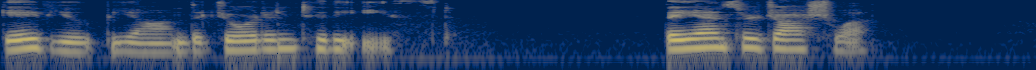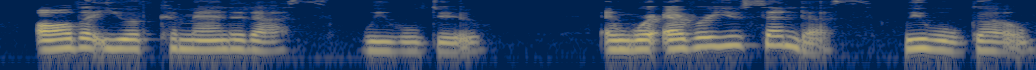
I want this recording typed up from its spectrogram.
gave you beyond the Jordan to the east. They answered Joshua, All that you have commanded us, we will do, and wherever you send us, we will go.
